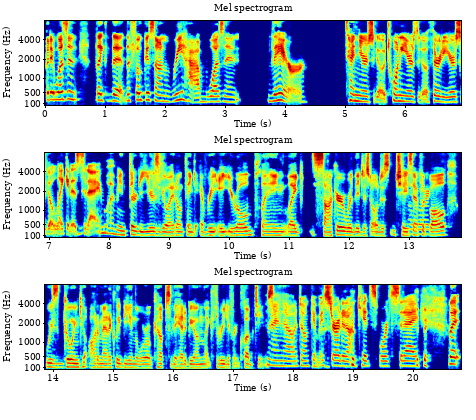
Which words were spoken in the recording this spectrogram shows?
But it wasn't like the the focus on rehab wasn't there 10 years ago, 20 years ago, 30 years ago like it is today. Well, I mean, 30 years ago, I don't think every eight year old playing like soccer where they just all just chase Oh, after the ball was going to automatically be in the World Cup. So they had to be on like three different club teams. I know, don't get me started on kids sports today. But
